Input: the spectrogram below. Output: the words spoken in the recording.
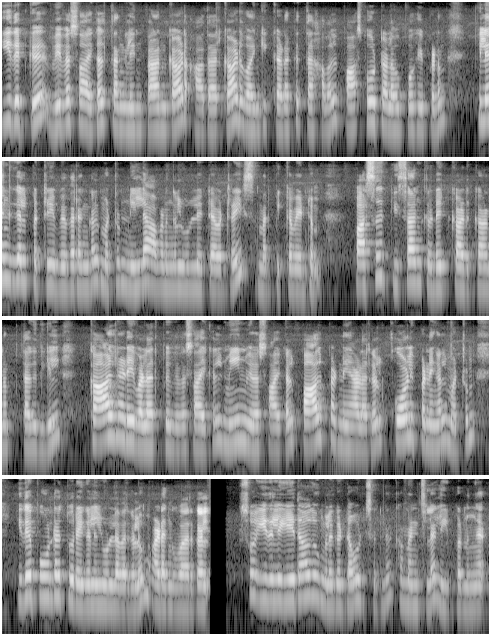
இதற்கு விவசாயிகள் தங்களின் பான் கார்டு ஆதார் கார்டு வங்கி கணக்கு தகவல் பாஸ்போர்ட் அளவு புகைப்படம் விலங்குகள் பற்றிய விவரங்கள் மற்றும் நில ஆவணங்கள் உள்ளிட்டவற்றை சமர்ப்பிக்க வேண்டும். பசு கிசான் கிரெடிட் கார்டுக்கான தகுதியில் கால்நடை வளர்ப்பு விவசாயிகள் மீன் விவசாயிகள் பால் பண்ணையாளர்கள் கோழி பண்ணைகள் மற்றும் இதே போன்ற துறைகளில் உள்ளவர்களும் அடங்குவார்கள். ஸோ இதில் ஏதாவது உங்களுக்கு டவுட்ஸ் இருந்தால் கமெண்ட்ஸில் லீவ் பண்ணுங்கள்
